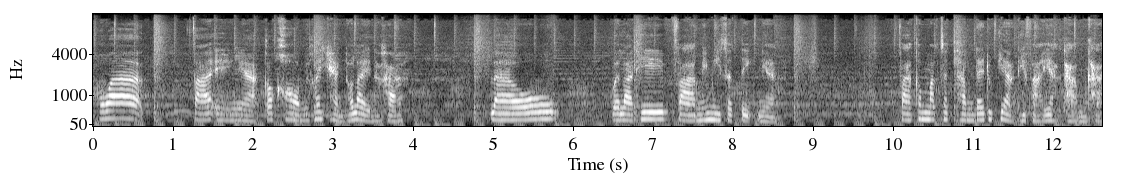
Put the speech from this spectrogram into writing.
เพราะว่าฟ้าเองเนี่ยก็คอไม่ค่อยแข็งเท่าไหร่นะคะ แล้วเวลาที่ฟ้าไม่มีสติเนี่ย ฟ้าก็มักจะทำได้ทุกอย่างที่ฟ้าอยากทำค่ะ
